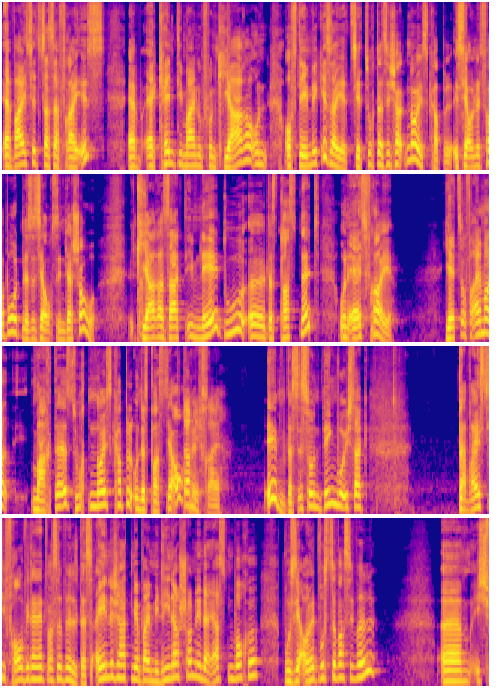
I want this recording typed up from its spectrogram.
er weiß jetzt, dass er frei ist. Er, er kennt die Meinung von Chiara und auf dem Weg ist er jetzt. Jetzt sucht er sich halt ein neues Couple. Ist ja auch nicht verboten, das ist ja auch Sinn der Show. Chiara sagt ihm, nee, du, äh, das passt nicht und er ist frei. Jetzt auf einmal macht er es, sucht ein neues Couple und das passt ja auch doch nicht. nicht frei. Eben, das ist so ein Ding, wo ich sage, da weiß die Frau wieder nicht, was sie will. Das Ähnliche hatten wir bei Melina schon in der ersten Woche, wo sie auch nicht wusste, was sie will. Ähm, ich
